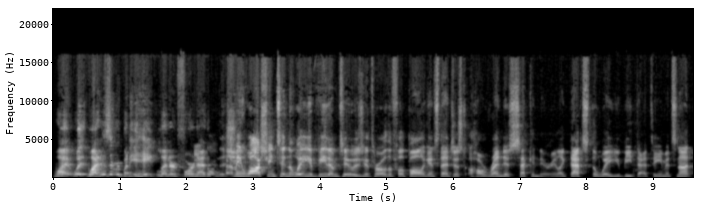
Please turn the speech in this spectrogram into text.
Why, why, why does everybody hate Leonard Fournette on this? I show? mean, Washington. The way you beat them too is you throw the football against that just horrendous secondary. Like that's the way you beat that team. It's not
